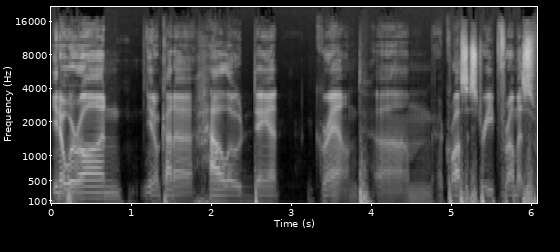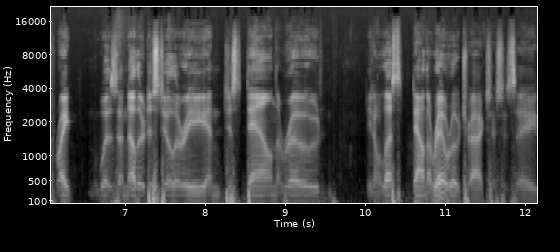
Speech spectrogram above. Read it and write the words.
you know, we're on you know kind of hallowed Dant ground. Um, across the street from us, right, was another distillery, and just down the road. You know, less down the railroad tracks, I should say,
